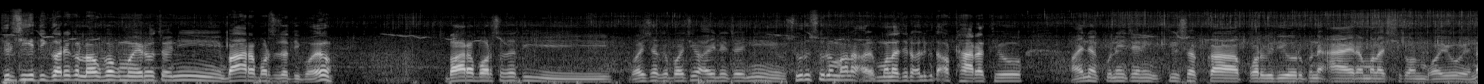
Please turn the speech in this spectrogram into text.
कृषि खेती गरेको लगभग मेरो चाहिँ नि बाह्र वर्ष जति भयो। बाह्र वर्ष जति भइसकेपछि अहिले चाहिँ नि सुरु सुरुमा मलाई चाहिँ अलिकति अप्ठ्यारो थियो। होइन कुनै चाहिँ कृषकका प्रविधिहरू पनि आएर मलाई सिकाउनु भयो होइन।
